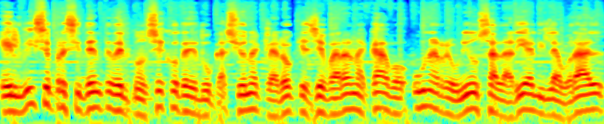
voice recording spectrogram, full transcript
El vicepresidente del Consejo de Educación aclaró que llevarán a cabo una reunión salarial y laboral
